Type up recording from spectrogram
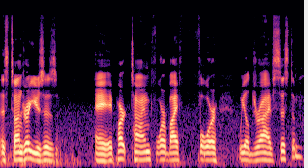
This Tundra uses a part-time 4x4 wheel drive system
